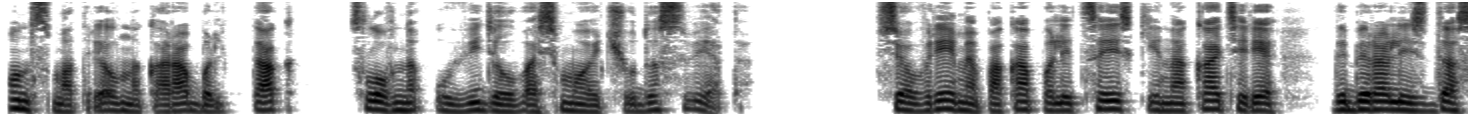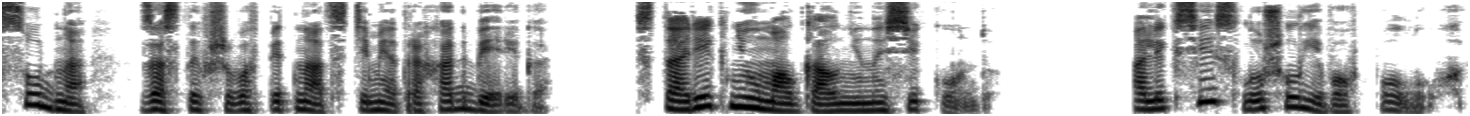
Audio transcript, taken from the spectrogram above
Он смотрел на корабль так, словно увидел восьмое чудо света. Все время, пока полицейские на катере добирались до судна, застывшего в 15 метрах от берега, старик не умолкал ни на секунду. Алексей слушал его в полухо.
